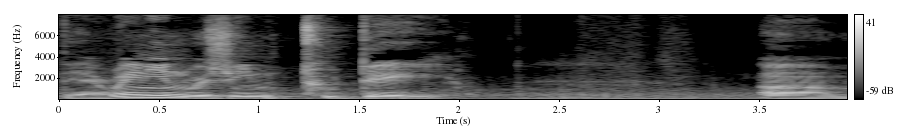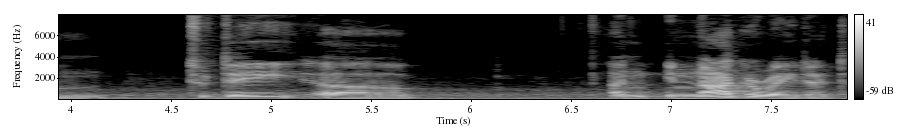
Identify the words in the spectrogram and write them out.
The Iranian regime today, um, today uh, inaugurated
